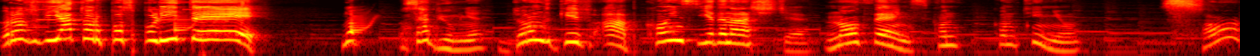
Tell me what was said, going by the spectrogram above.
rozwijator pospolity! No, zabił mnie. Don't give up. Coins 11. No thanks. Con continue. Co?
